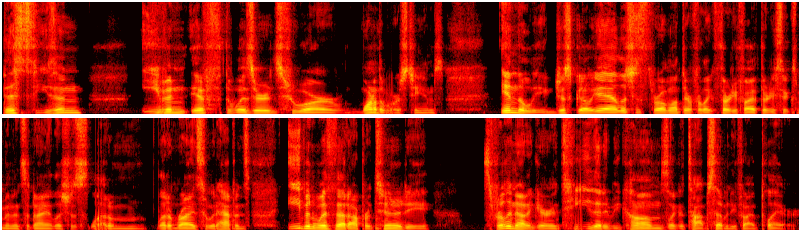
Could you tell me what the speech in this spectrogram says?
this season? Even if the Wizards, who are one of the worst teams, in the league just go, yeah, let's just throw him out there for like 35, 36 minutes a night. Let's just let him let him ride, see what happens. Even with that opportunity, it's really not a guarantee that he becomes like a top 75 player.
